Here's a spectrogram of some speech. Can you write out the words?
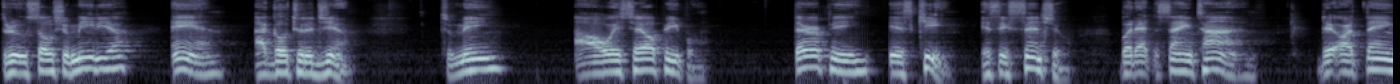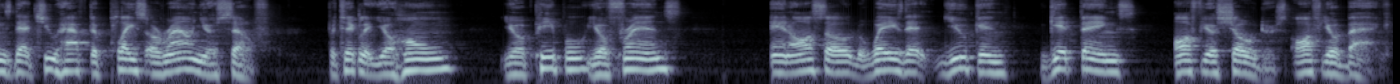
through social media and I go to the gym. To me, I always tell people therapy is key, it's essential. But at the same time, there are things that you have to place around yourself, particularly your home, your people, your friends, and also the ways that you can get things off your shoulders, off your back.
